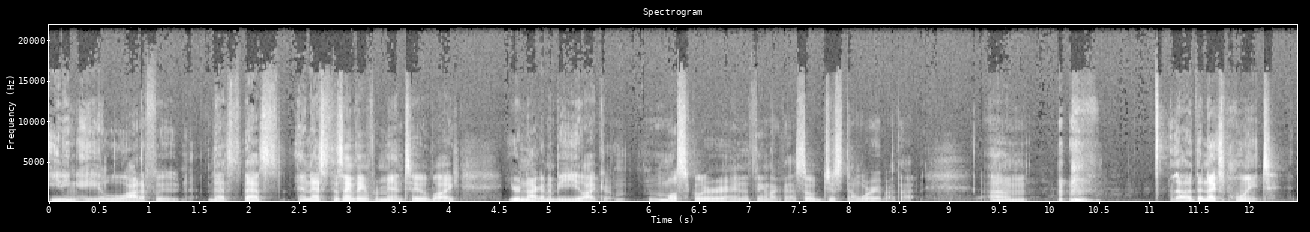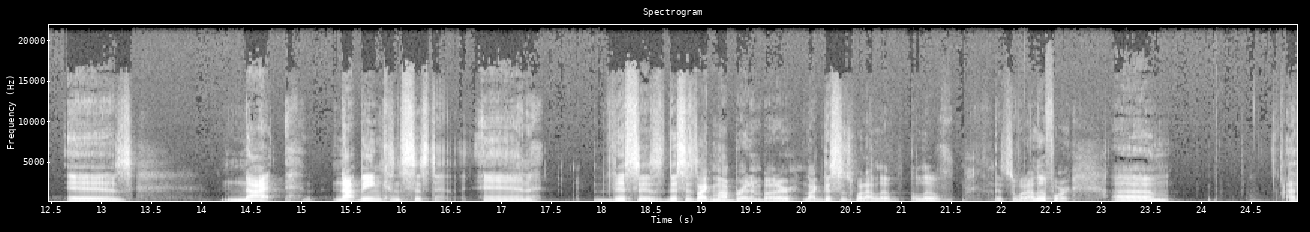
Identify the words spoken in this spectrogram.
eating a lot of food. That's that's and that's the same thing for men too. Like you're not gonna be like muscular or anything like that. So just don't worry about that. Um, uh, the next point is not not being consistent and this is this is like my bread and butter. Like this is what I live live. This is what I live for. Um, I,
